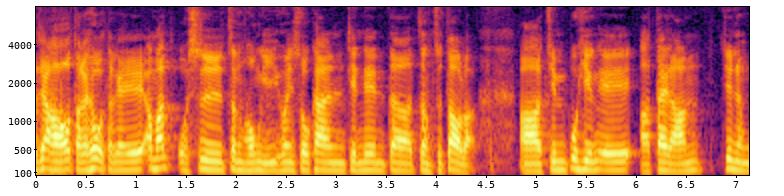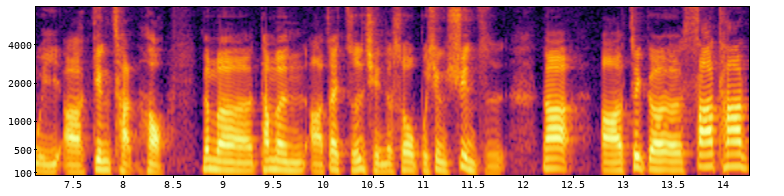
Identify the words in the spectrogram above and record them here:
大家好，大家好，大家阿曼，我是郑宏仪，欢迎收看今天的政治到了。啊，真不幸的啊，台南竟然为啊警察哈，那么他们啊在执勤的时候不幸殉职。那啊这个杀他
